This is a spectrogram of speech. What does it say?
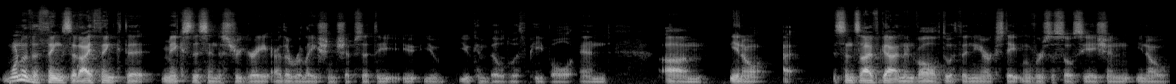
one of the things that I think that makes this industry great are the relationships that the, you, you you can build with people, and um, you know. since I've gotten involved with the New York State Movers Association, you know,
